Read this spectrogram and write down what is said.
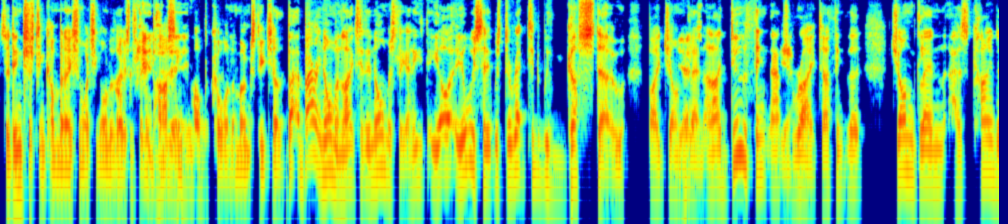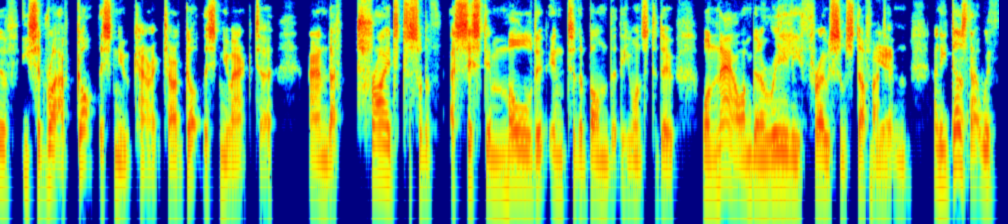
So an interesting combination watching all of those three passing popcorn amongst each other. But Barry Norman liked it enormously, and he, he, he always said it was directed with gusto by John Yes. Glen. And I do think that's Yeah. right. I think that John Glen has kind of he said, right, I've got this new character, I've got this new actor, and I've tried to sort of assist him mold it into the Bond that he wants to do. Well, now I'm going to really throw some stuff at Yeah. it, and and he does that with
